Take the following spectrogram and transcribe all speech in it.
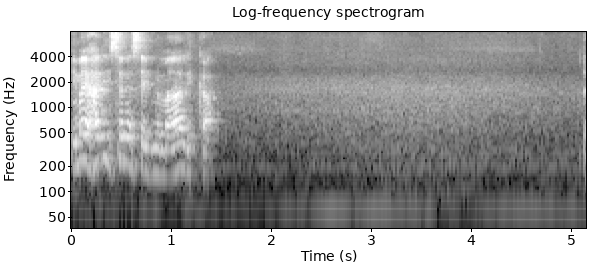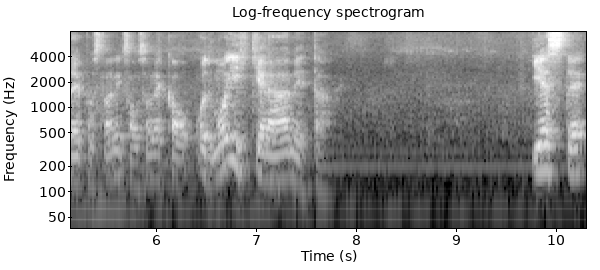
Ima je hadis Enesa ibn Malika, da je poslanik, sam sam rekao, od mojih kerameta jeste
